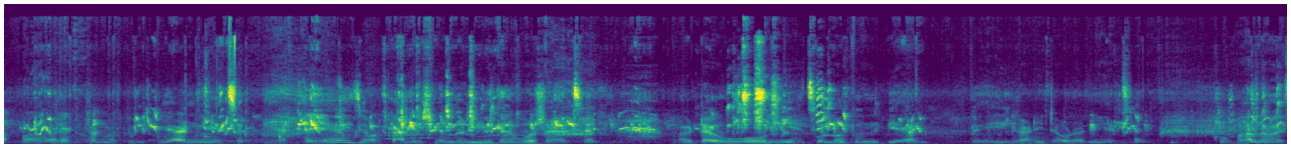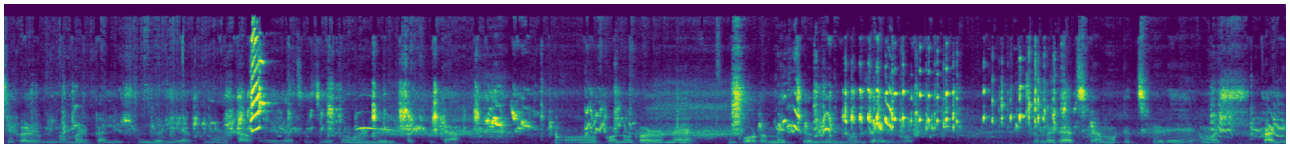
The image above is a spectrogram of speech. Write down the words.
আবার একটা নতুন পেয়ার নিয়েছে। পেয়ারটা এই যে আমার কালী সুন্দরী ভিতরে বসে আছে, ওটা ও নিয়েছে নতুন পেয়ার। তো এই হাঁড়িটা ওরা নিয়েছে। খুব ভালো হয়েছে কারণ আমার কালী সুন্দরী এখন একা হয়ে গেছে, যেহেতু আমার মেল পাখিটা কোনো কারণে গরমের জন্যই হোক, যাই হোক, চলে গেছে আমাকে ছেড়ে, আমার কালী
